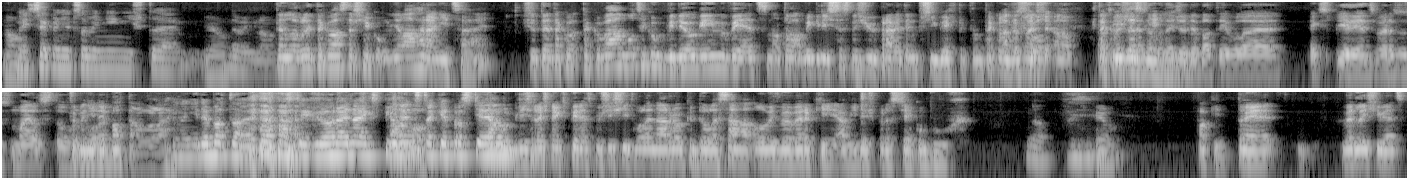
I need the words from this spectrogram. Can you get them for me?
No, než si jako něco vyměníš, to je, jo. nevím no. Ten level je taková strašně jako umělá hranice, že to je taková, taková moc jako videogame věc na to, aby když se snaží vyprávět ten příběh, tak tam takhle A to jsme došlo. ještě, ano, k k takovýhle změně, do debaty, vole, experience versus milestone. To není vole. debata, vole. To není debata, je to prostě, kdo hraje na experience, Kámo, tak je prostě Kámo, jenom, když hraješ na experience, můžeš jít vole na rok do lesa lovit veverky a vyjdeš prostě jako bůh. no. Jo. Fuck it. To je vedlejší věc.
